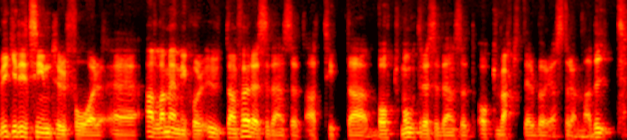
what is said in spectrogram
Vilket i sin tur får eh, alla människor utanför residenset att titta bort mot residenset och vakter börjar strömma dit.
